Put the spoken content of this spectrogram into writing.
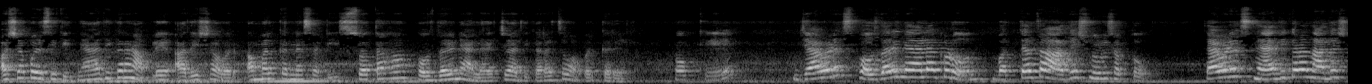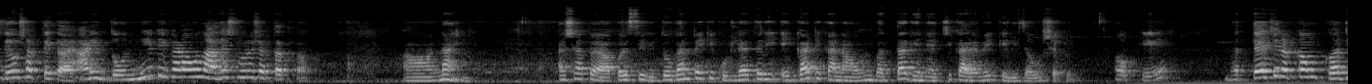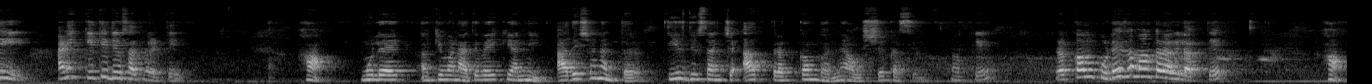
अशा परिस्थितीत न्यायाधिकरण आपले आदेशावर अंमल करण्यासाठी स्वतः फौजदारी न्यायालयाच्या अधिकाराचा वापर करेल. ओके. ज्यावेळेस फौजदारी न्यायालयाकडून भत्त्याचा आदेश मिळू शकतो त्यावेळेस न्यायाधिकरण आदेश देऊ शकते काय? आणि दोन्ही ठिकाणाहून आदेश मिळू शकतात का? नाही. अशा परिस्थितीत दोघांपैकी कुठल्या तरी एका ठिकाणाहून भत्ता घेण्याची कार्यवाही केली जाऊ शकेल. ओके. भत्त्याची रक्कम कधी आणि किती दिवसात मिळते? हा. मुले किंवा नातेवाईक यांनी आदेशानंतर तीस दिवसांच्या आत रक्कम भरणे आवश्यक असेल. ओके. रक्कम कुठे जमा करावी लागते? हा.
